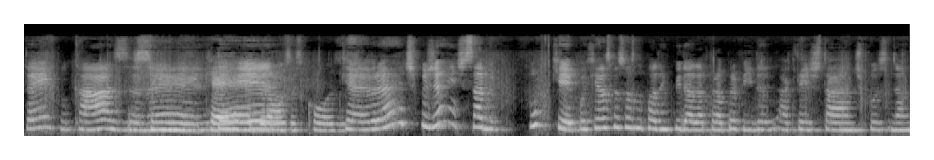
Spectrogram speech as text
templo, casa, Sim, né? quebram terreiro, essas coisas. Quebra. É, tipo, gente, sabe? Por quê? Porque as pessoas não podem cuidar da própria vida, acreditar, tipo assim, na,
